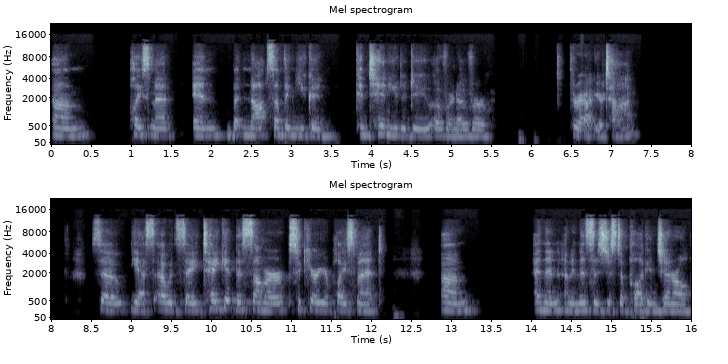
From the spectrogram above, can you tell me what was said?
um, placement, and but not something you could continue to do over and over throughout your time. So, yes, I would say take it this summer, secure your placement, um, and then, I mean, this is just a plug in general.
